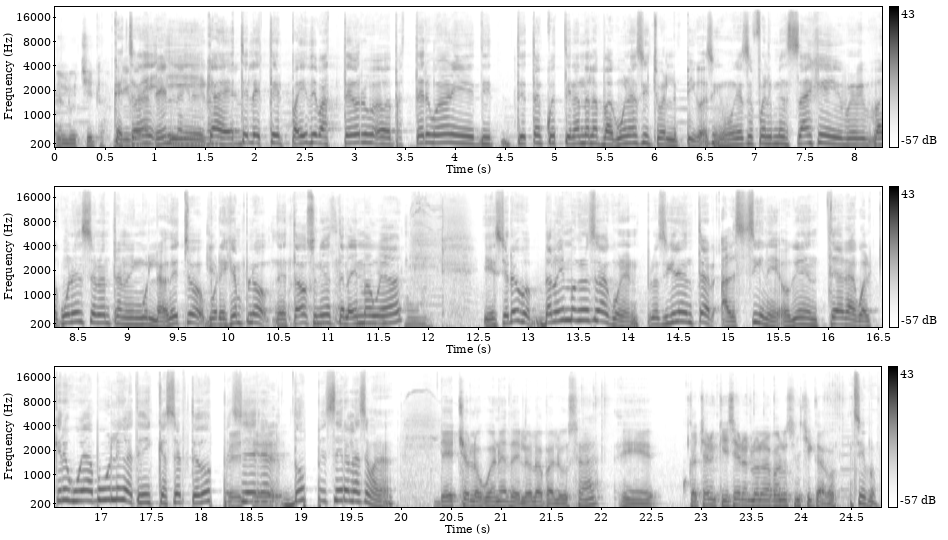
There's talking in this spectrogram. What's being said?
El luchito. ¿Cachai? Y este, este es el país de Pasteur, eh, Pasteur weón, y, te están cuestionando las vacunas y chupan el pico. Así como que ese fue el mensaje, y vacúnense no entran a ningún lado. De hecho, por ejemplo, en Estados Unidos está la misma weá. Y decía, loco, da lo mismo que no se vacunen, pero si quieren entrar al cine o quieren entrar a cualquier weá pública, tenéis que hacerte dos PCR, dos PCR a la semana. De hecho, los buenos de Lola Palusa, eh, ¿cacharon que hicieron Lola Palusa en Chicago? Sí, pues.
